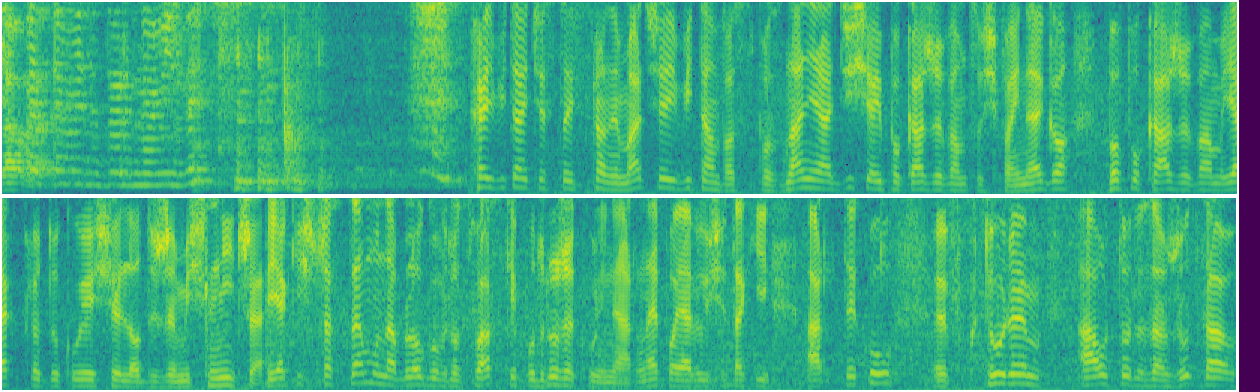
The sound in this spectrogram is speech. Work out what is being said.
Dobra. Będę mieć durne miny. Hej, witajcie z tej strony Maciej, witam Was z Poznania. Dzisiaj pokażę Wam coś fajnego, bo pokażę Wam jak produkuje się lody rzemieślnicze. Jakiś czas temu na blogu Wrocławskie Podróże Kulinarne pojawił się taki artykuł, w którym autor zarzucał,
